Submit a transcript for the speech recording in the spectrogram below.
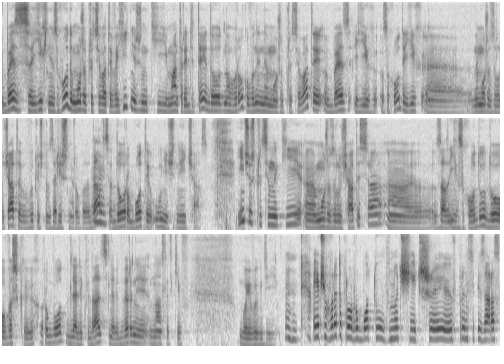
Без їхньої згоди можуть працювати вагітні жінки, матері дітей до одного року. Вони не можуть працювати без їх згоди, їх е, не можуть залучати виключно за рішення роботодавця до роботи у нічний час. Інші ж працівники е, можуть залучатися е, за їх згоду до важких робот для ліквідації, для відвернення наслідків бойових дій. А якщо говорити про роботу вночі, чи в принципі зараз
